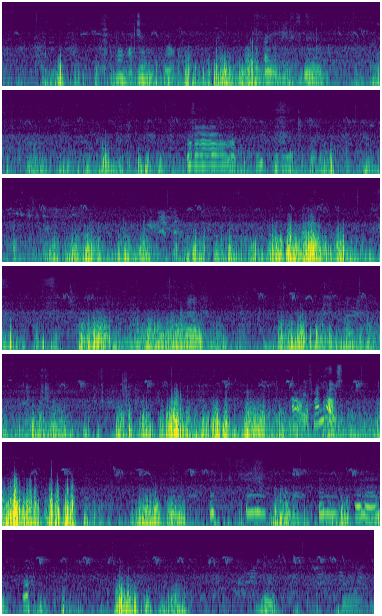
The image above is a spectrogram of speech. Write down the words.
No watching? No. Nothing anyway. Hmm. Hmm. Hmm. Oh, that's my nose.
